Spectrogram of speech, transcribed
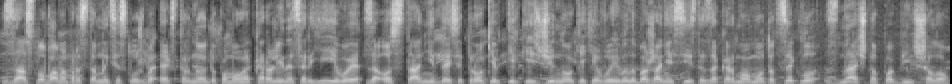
За словами представниці служби екстреної допомоги Кароліни Сергієвої, за останні 10 років кількість жінок, які виявили бажання сісти за кермо мотоциклу, значно побільшало.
